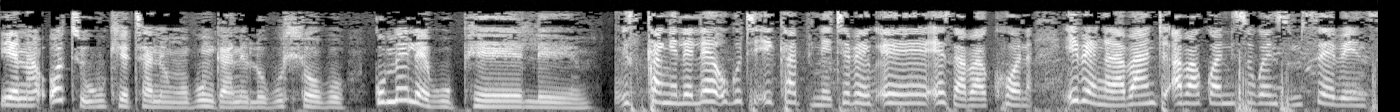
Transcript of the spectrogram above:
yena othi ukukhethane ngobungane lobuhlobo kumele kuphele. Sikhangelele ukuthi ikhabhinethi ezaba khona ibe ngabantu abakwanisa ukwenza umsebenzi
